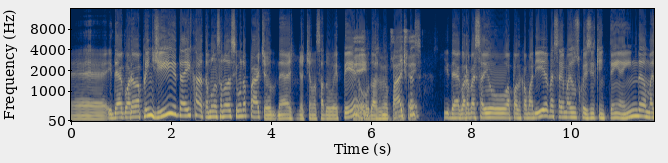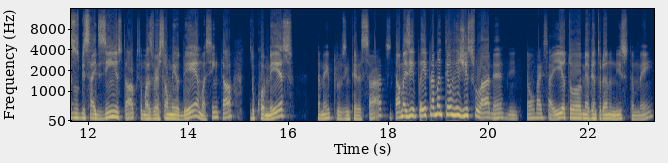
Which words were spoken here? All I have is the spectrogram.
É, e daí agora eu aprendi, e daí, cara, estamos lançando a segunda parte. Eu né, já tinha lançado o EP, Sim, o das homeopáticas. E daí agora vai sair o Após a Calmaria, vai sair mais uns coisinhas que a gente tem ainda, mais uns b-sidezinhos e tal, que são umas versão meio demo, assim tal, do começo, também para os interessados e tal, mas e, e para manter o registro lá, né? Então vai sair, eu tô me aventurando nisso também,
